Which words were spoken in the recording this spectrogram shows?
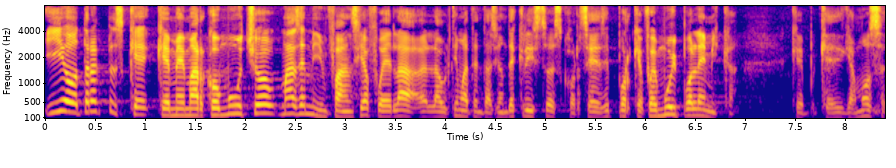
Y otra pues, que, que, me marcó mucho más en mi infancia fue la, la, última tentación de Cristo de Scorsese, porque fue muy polémica, que, que, digamos,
